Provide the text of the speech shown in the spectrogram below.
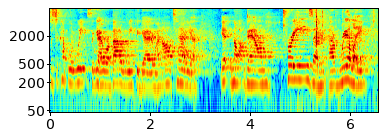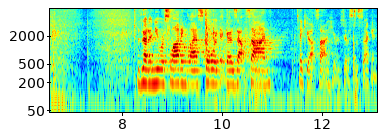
just a couple of weeks ago or about a week ago and I'll tell you, it knocked down trees and I really, we've got a newer sliding glass door that goes outside. Take you outside here just a second.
